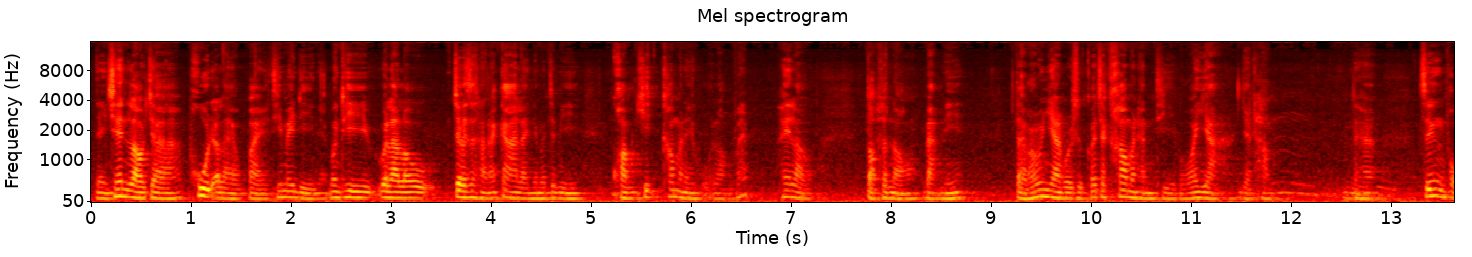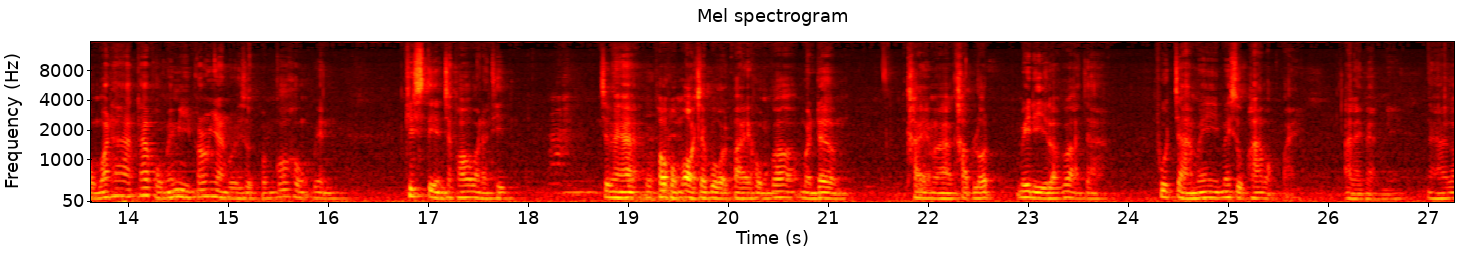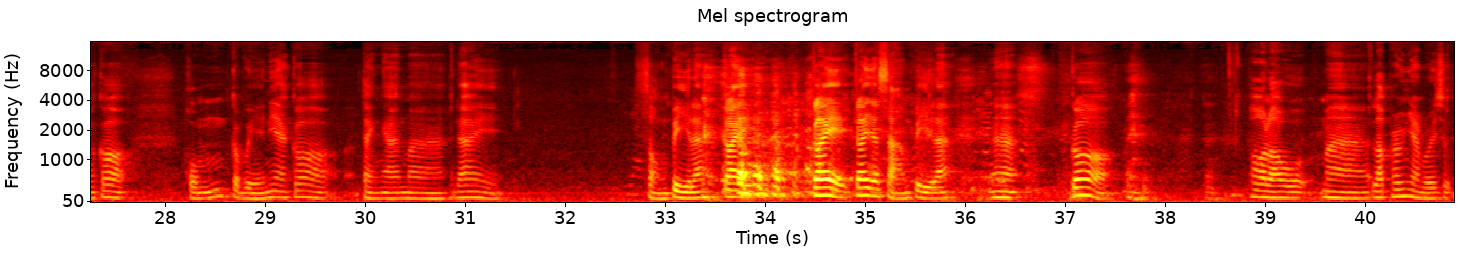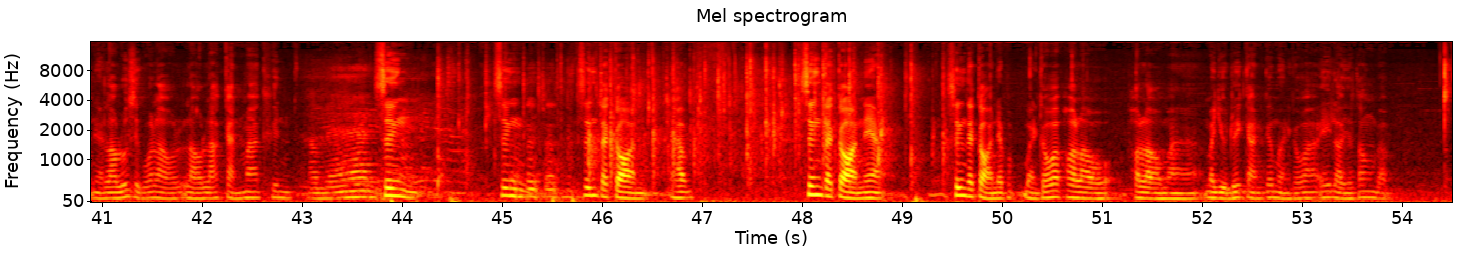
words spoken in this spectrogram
อย่างเช่นเราจะพูดอะไรออกไปที่ไม่ดีเนี่ย บางทีเวลาเราเจอสถานการณ์อะไรเนี่ย มันจะมีความคิดเข้ามาในหัวเราแวบให้เราตอบสนองแบบนี้ แต่พระวิญญาณบริสุทธิ์ก็จะเข้ามาทันทีบอกว่าอย่า อย่าทำนะฮะ ซึ่งผมว่าถ้า ถ้าผมไม่มีพระวิญญาณบริสุทธิ์ผมก็คงเป็นคริสเตียนเฉพาะวันอาทิตย์ ใช่ไหมฮะพอผมออกจากโบสถ์ไปผมก็เหมือนเดิม ใครมาขับรถไม่ดีเราก็อาจจะพูดจาไม่ไม่สุภาพออกไปอะไรแบบนี้นะฮะแล้วก็ผมกับเวเนี่ยก็แต่งงานมาได้สองปีแล้ว ใกล้ใกล้ใกล้จะสามปีแล้วนะฮะก็พอเรามารับพระวิญญาณบริสุทธิ์เนี่ยเรารู้สึกว่าเราเรารักกันมากขึ้นอาเมนซึ่งซึ่งซึ่งแต่ก่อนครับ ซึ่งแต่ก่อนเนี่ยซึ่งแต่ก่อนเนี่ยเหมือนกับว่าพอเราพอเรามามาอยู่ด้วยกันก็เหมือนกับว่าเอ้ยเราจะต้องแบบ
